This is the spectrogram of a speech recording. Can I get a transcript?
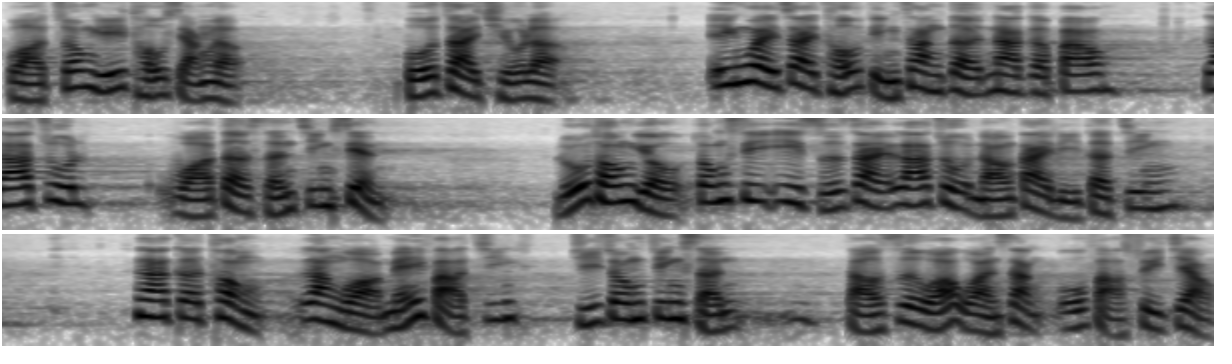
我终于投降了。不再求了，因为在头顶上的那个包拉住我的神经线，如同有东西一直在拉住脑袋里的筋。那个痛让我没法集集中精神，导致我晚上无法睡觉，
